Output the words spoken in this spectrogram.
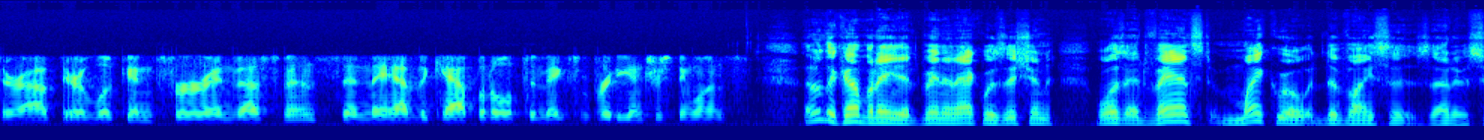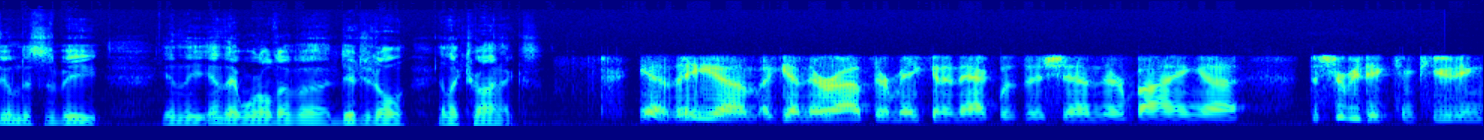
they're out there looking for investments, and they have the capital to make some pretty interesting ones. Another company that's been an acquisition was Advanced Micro Devices. I'd assume this would be in the in the world of uh, digital electronics. Yeah, they um, again they're out there making an acquisition. They're buying uh, distributed computing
